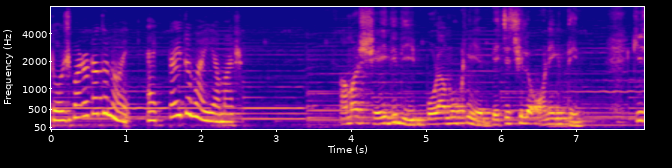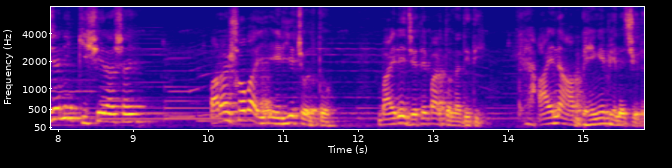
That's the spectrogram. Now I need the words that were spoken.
দশ বারোটা তো নয় একটাই তো ভাই আমার। আমার সেই দিদি পোড়া মুখ নিয়ে বেঁচে ছিল অনেক দিন কি জানি কিসের আশায়? পাড়ার সবাই এড়িয়ে চলতো। বাইরে যেতে পারতো না দিদি। আয়না ভেঙে ফেলেছিল।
